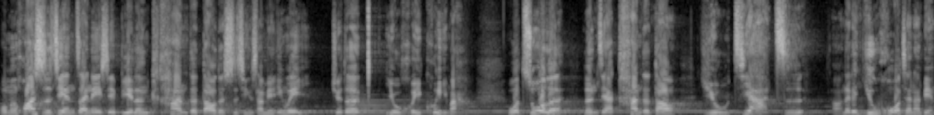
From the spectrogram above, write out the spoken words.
我们花时间在那些别人看得到的事情上面，因为觉得有回馈嘛。我做了，人家看得到有价值啊，那个诱惑在那边，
